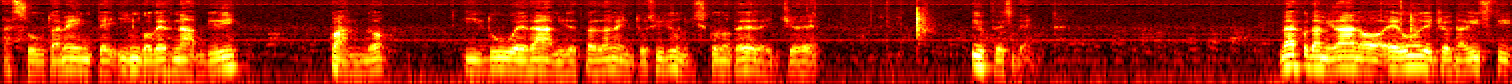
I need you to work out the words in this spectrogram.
assolutamente ingovernabili quando i due rami del Parlamento si riuniscono per eleggere il Presidente. Marco da Milano è uno dei giornalisti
